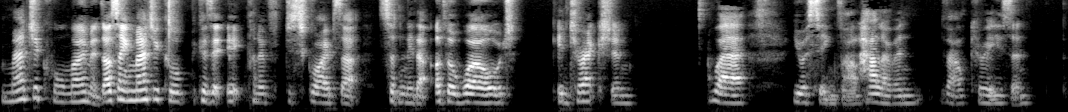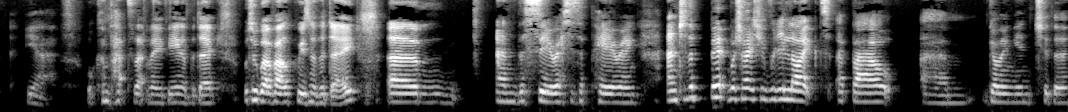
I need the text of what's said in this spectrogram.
magical moments. I was saying magical because it, it kind of describes that suddenly that other world interaction where you were seeing Valhalla and Valkyries and yeah, we'll come back to that maybe another day. We'll talk about Valkyries another day. Um, and the Seeress is appearing. And to the bit which I actually really liked about um, going into the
